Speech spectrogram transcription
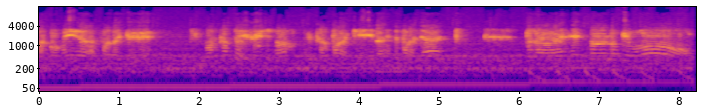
la comida, pues hay que es bastante difícil, ¿no? Estar por aquí, la gente por allá. Pero esto es lo que uno,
